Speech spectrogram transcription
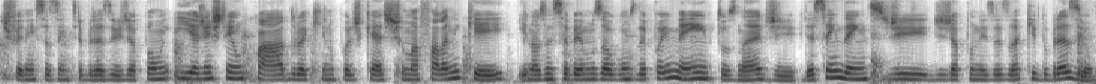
diferenças entre Brasil e Japão. E a gente tem um quadro aqui no podcast chama Fala Nikkei. E nós recebemos alguns depoimentos, né, de descendentes de, de japoneses aqui do Brasil.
